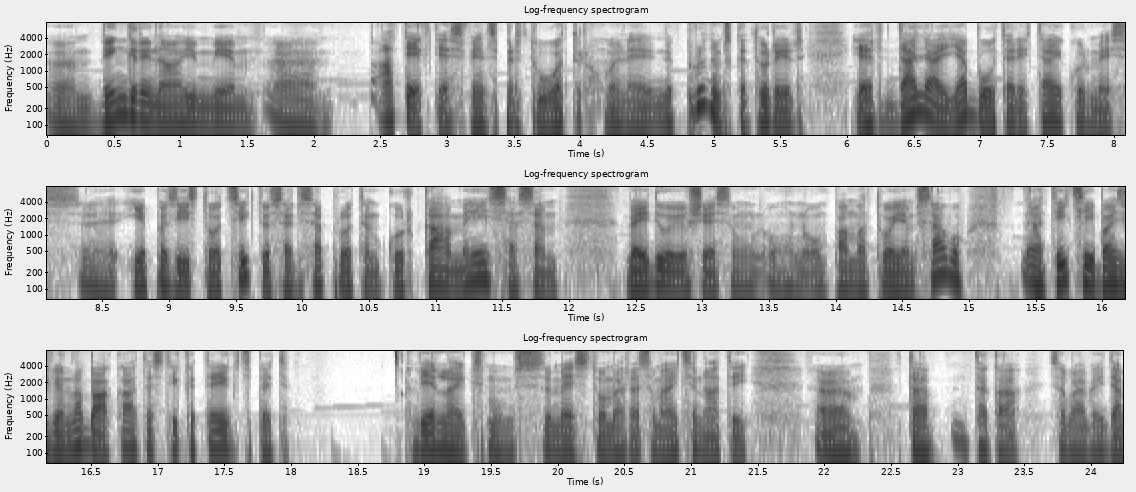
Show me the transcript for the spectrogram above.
vingrinājumiem attiekties viens pret otru. Nu, protams, ka tur ir, ir daļai jābūt arī tai, kur mēs iepazīstot citus, arī saprotam, kur kā mēs esam veidojušies un, un, un pamatojam savu ticību aizvien labāk, kā tas tika teikts, bet vienlaiks mums, mēs tomēr esam aicināti uh, tā, tā kā savā veidā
